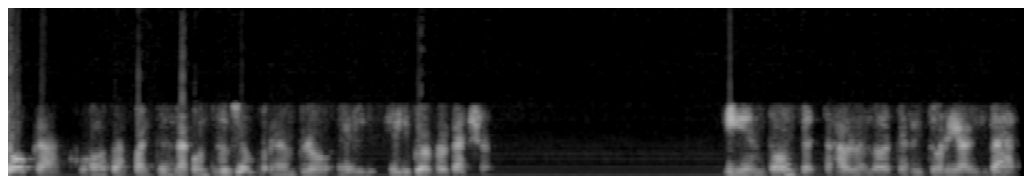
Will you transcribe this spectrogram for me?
choca con otras partes de la Constitución, por ejemplo, el, el Equal Protection. Y entonces estás hablando de territorialidad.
